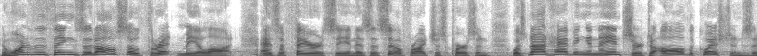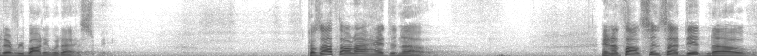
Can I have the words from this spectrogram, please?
And one of the things that also threatened me a lot as a Pharisee and as a self righteous person was not having an answer to all the questions that everybody would ask me. Because I thought I had to know. And I thought since I did know,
